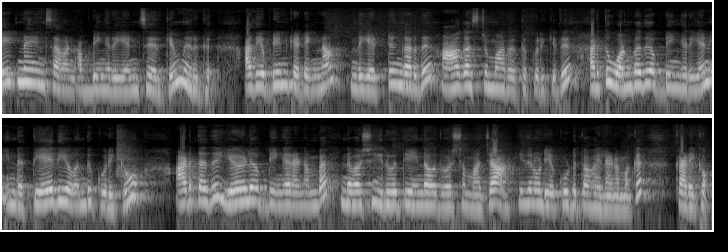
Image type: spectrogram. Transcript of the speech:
எயிட் நைன் செவன் அப்படிங்கிற எண் சேர்க்கையும் இருக்குது அது எப்படின்னு கேட்டிங்கன்னா இந்த எட்டுங்கிறது ஆகஸ்ட் மாதத்தை குறிக்குது. அடுத்து ஒன்பது அப்படிங்கிற எண் இந்த தேதியை வந்து குறிக்கும். அடுத்தது ஏழு அப்படிங்கிற நம்பர் இந்த வருஷம் இருபத்தி ஐந்தாவது வருஷமாச்சா இதனுடைய கூட்டுத்தொகையில் நமக்கு கிடைக்கும்.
